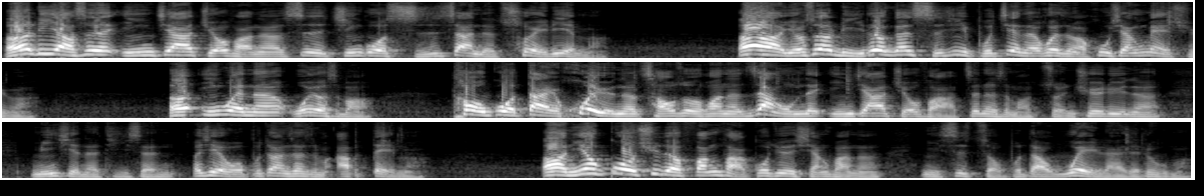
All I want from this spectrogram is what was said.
而李老师的赢家九法呢，是经过实战的淬炼嘛？啊，有时候理论跟实际不见得会什么互相 match 嘛。而因为呢，我有什么？透过带会员的操作的话呢，让我们的赢家九法真的什么准确率呢明显的提升，而且我不断在什么 update 嘛，啊，你用过去的方法、过去的想法呢，你是走不到未来的路嘛？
